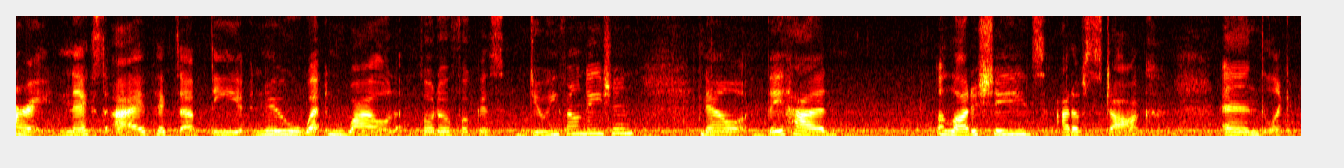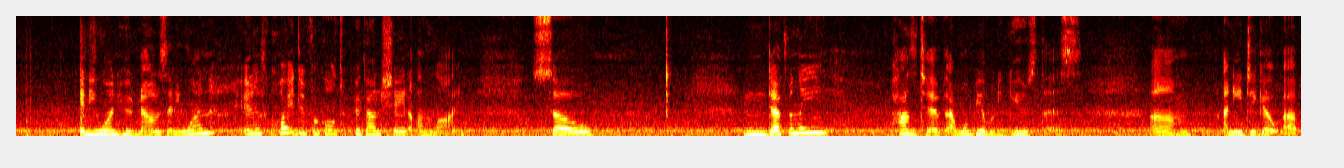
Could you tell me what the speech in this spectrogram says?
alright, next I picked up the new Wet n Wild Photo Focus Dewy Foundation. Now, they had a lot of shades out of stock and like anyone who knows anyone, it is quite difficult to pick out a shade online so definitely positive I won't be able to use this. Um, I need to go up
